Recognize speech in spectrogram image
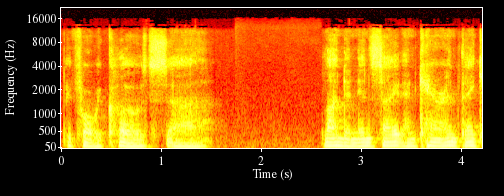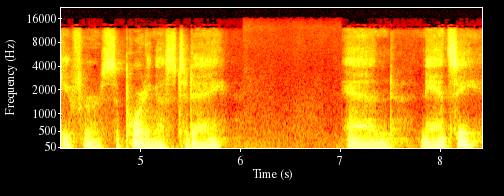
before we close, uh, London Insight and Karen, thank you for supporting us today. And Nancy,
